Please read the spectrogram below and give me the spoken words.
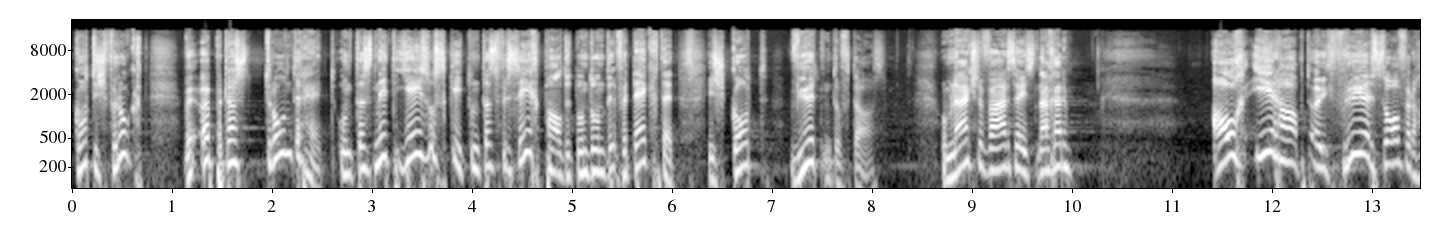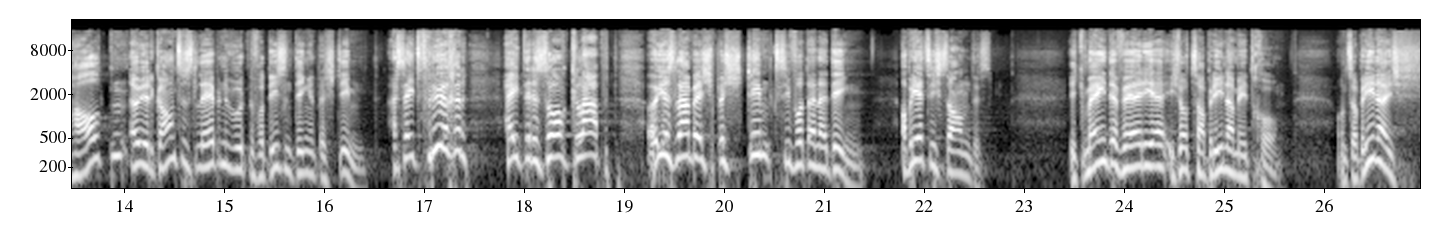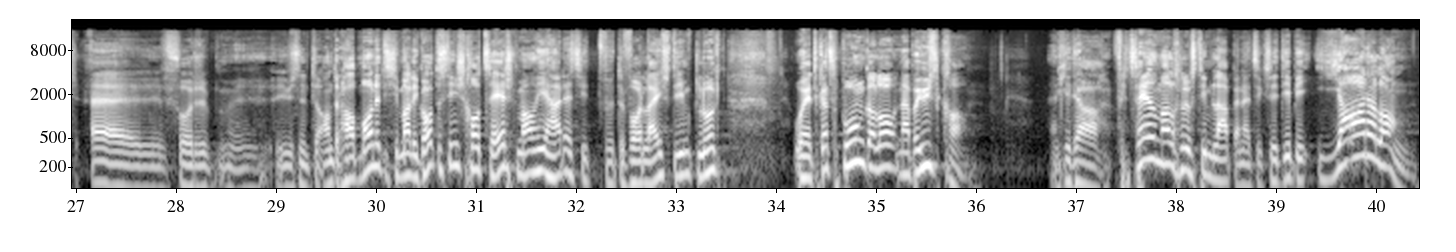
Gott ist verrückt. Wenn jemand das drunter hat und das nicht Jesus gibt und das für sich behaltet und, verdeckt hat, ist Gott wütend auf das. Und im nächsten Vers heißt es nachher, auch ihr habt euch früher so verhalten, euer ganzes Leben wurde von diesen Dingen bestimmt. Er sagt, früher habt ihr so gelebt. Euer Leben ist bestimmt von diesen Dingen. Aber jetzt ist es anders. In Gemeindeferien ist auch Sabrina mitgekommen. Und Sabrina ist äh, vor äh, ich weiß nicht, anderthalb Monaten ist sie mal in Gottesdienst gekommen, das erste Mal hierher, sie hat davor Livestream geschaut und hat das Bungalow neben uns gehabt. Dann ich gesagt, ja, erzähl mal ein bisschen aus deinem Leben. Dann hat sie gesagt, ich bin jahrelang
